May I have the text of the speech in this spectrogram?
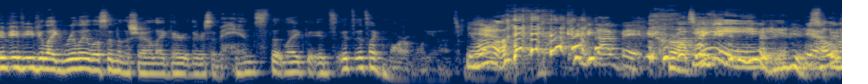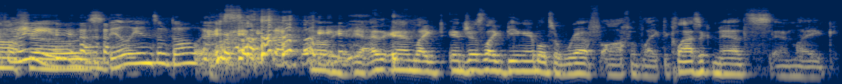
if, if if you like really listen to the show, like there there's some hints that like it's it's it's like Marvel, you know. It's Yeah. Could be that big. cross. hey, spin-off hopefully shows. billions of dollars. exactly. Oh, yeah, yeah, and, and like and just like being able to riff off of like the classic myths and like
